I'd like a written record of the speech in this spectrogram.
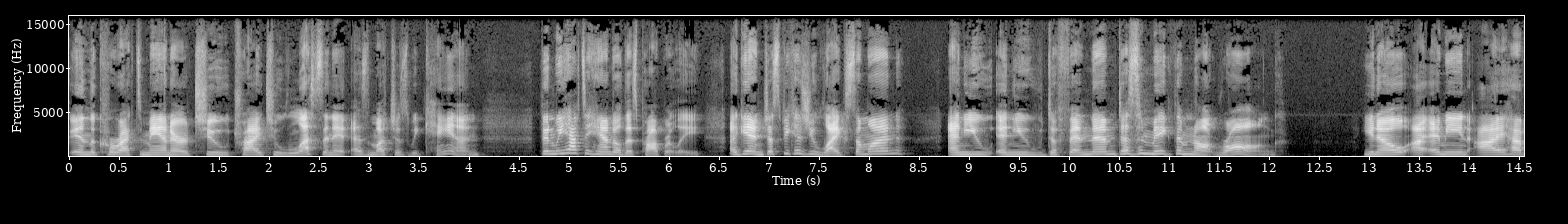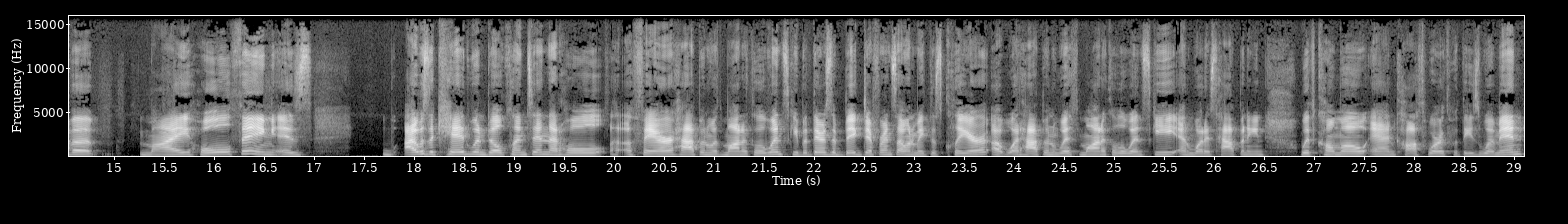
in the correct manner to try to lessen it as much as we can, then we have to handle this properly. Again, just because you like someone and you and you defend them doesn't make them not wrong. You know, I, I mean, I have a my whole thing is I was a kid when Bill Clinton, that whole affair happened with Monica Lewinsky, but there's a big difference. I want to make this clear uh, what happened with Monica Lewinsky and what is happening with Cuomo and Cosworth with these women,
